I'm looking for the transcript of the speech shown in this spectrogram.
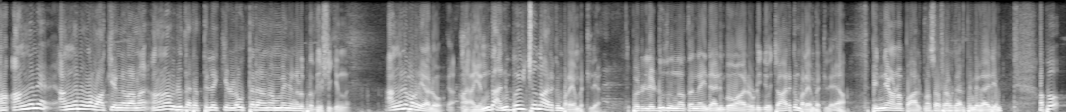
ആ അങ്ങനെ അങ്ങനെയുള്ള വാക്യങ്ങളാണ് ആ ഒരു തരത്തിലേക്കുള്ള ഉത്തരമാണ് അമ്മ ഞങ്ങൾ പ്രതീക്ഷിക്കുന്നത്. അങ്ങനെ പറയാലോ? എന്ത് അനുഭവിച്ചു എന്ന് ആർക്കും പറയാൻ പറ്റില്ല. ഇപ്പോൾ ഒരു ലഡു തിന്നാൽ തന്നെ അതിന്റെ അനുഭവം ആരോടും ചോദിച്ചാൽ ആർക്കും പറയാൻ പറ്റില്ല. ആ പിന്നെയാണോ ഇപ്പോൾ ആത്മസാക്ഷാത്കാരത്തിന്റെ കാര്യം? അപ്പോൾ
